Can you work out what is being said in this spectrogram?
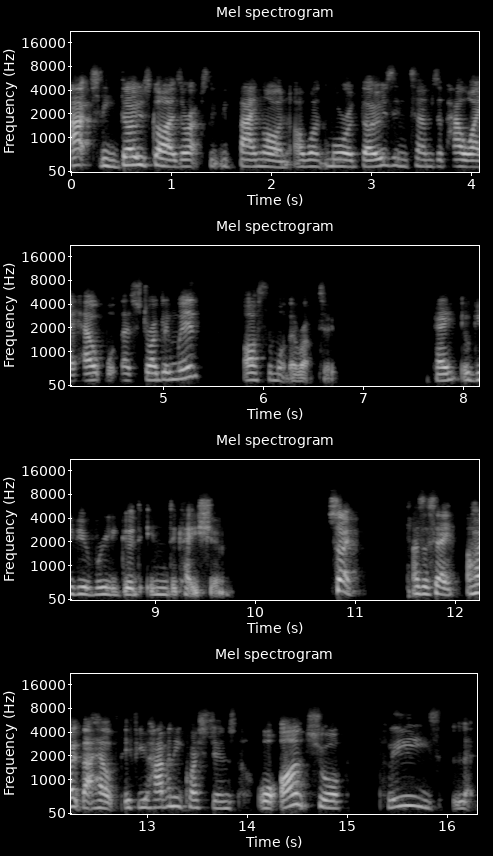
Actually, those guys are absolutely bang on. I want more of those in terms of how I help what they're struggling with. Ask them what they're up to. Okay, it'll give you a really good indication. So, as I say, I hope that helped. If you have any questions or aren't sure, please let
